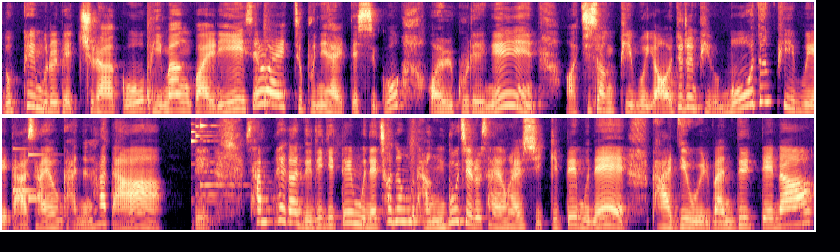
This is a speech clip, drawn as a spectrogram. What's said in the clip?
노폐물을 배출하고 비만 관리, 셀룰라이트 분해할 때 쓰고 얼굴에는 어, 지성 피부, 여드름 피부 모든 피부에 다 사용 가능하다. 네, 산패가 느리기 때문에 천연 방부제로 사용할 수 있기 때문에 바디 오일 만들 때나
